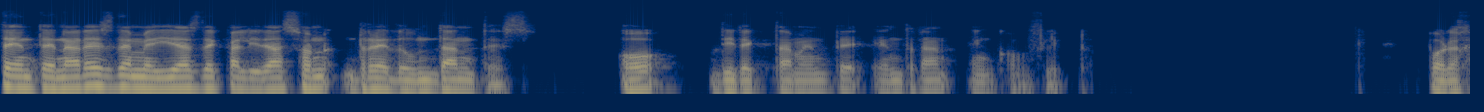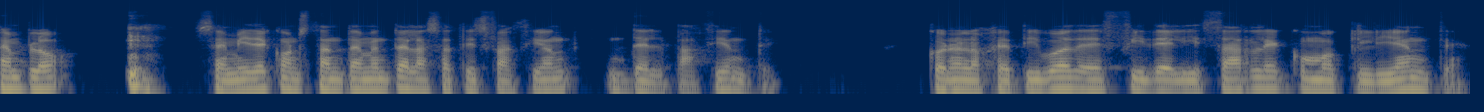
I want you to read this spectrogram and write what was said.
Centenares de medidas de calidad son redundantes o directamente entran en conflicto. Por ejemplo, se mide constantemente la satisfacción del paciente, con el objetivo de fidelizarle como cliente,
